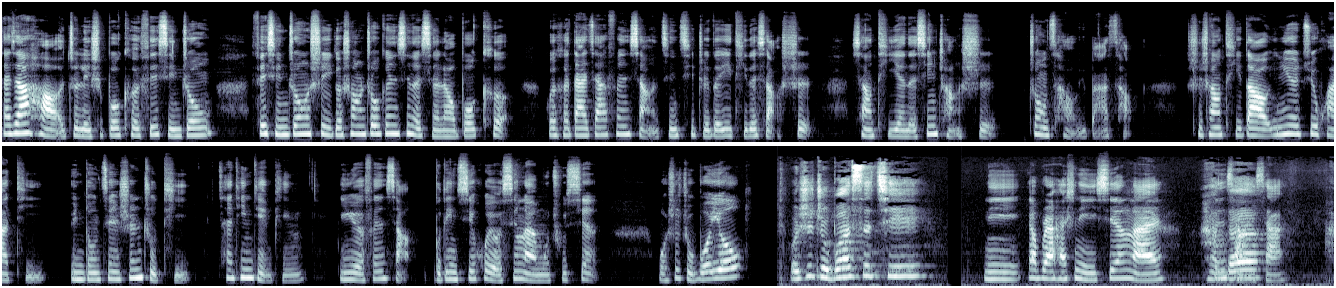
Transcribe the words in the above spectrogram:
大家好，这里是播客飞行中。飞行中是一个双周更新的闲聊播客，会和大家分享近期值得一提的小事，想体验的新尝试、种草与拔草，时常提到音乐剧话题、运动健身主题、餐厅点评、音乐分享，不定期会有新栏目出现。我是主播优，我是主播思七，你要不然还是你先来分享一下。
